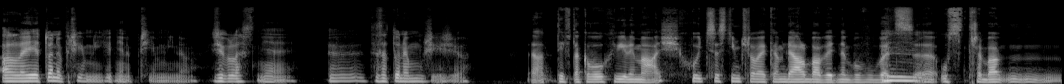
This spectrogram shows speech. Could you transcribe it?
ale je to nepříjemný, hodně nepříjemný, no. Že vlastně uh, za to nemůžeš, jo. A ty v takovou chvíli máš chuť se s tím člověkem dál bavit nebo vůbec hmm. uh, třeba um,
